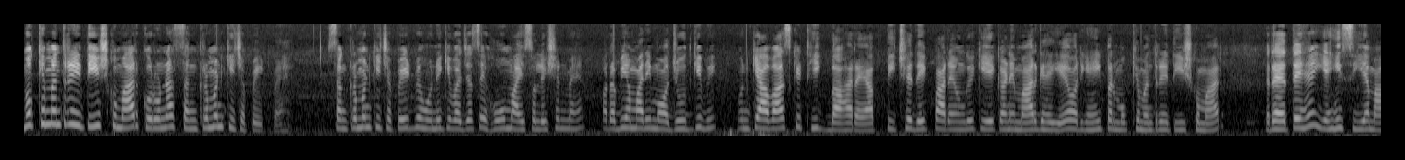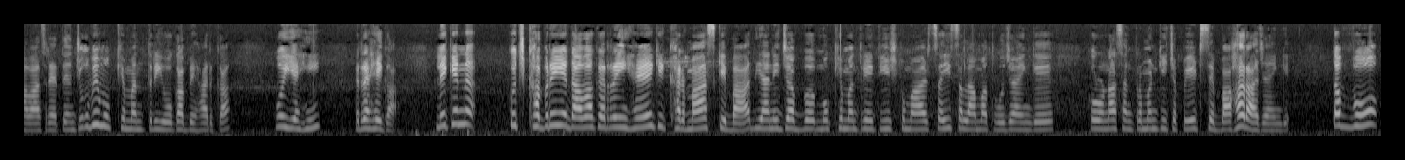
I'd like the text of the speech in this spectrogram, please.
मुख्यमंत्री नीतीश कुमार कोरोना संक्रमण की चपेट में है। संक्रमण की चपेट में होने की वजह से होम आइसोलेशन में है और अभी हमारी मौजूदगी भी उनके आवास के ठीक बाहर है। आप पीछे देख पा रहे होंगे कि एक अणे मार्ग है ये और यहीं पर मुख्यमंत्री नीतीश कुमार रहते हैं, यहीं सीएम आवास रहते हैं। जो भी मुख्यमंत्री होगा बिहार का, वो यहीं रहेगा। लेकिन कुछ खबरें ये दावा कर रही हैं कि खरमास के बाद, यानी जब मुख्यमंत्री नीतीश कुमार सही सलामत हो जाएँगे, कोरोना संक्रमण की चपेट से बाहर आ जाएँगे, तब वो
